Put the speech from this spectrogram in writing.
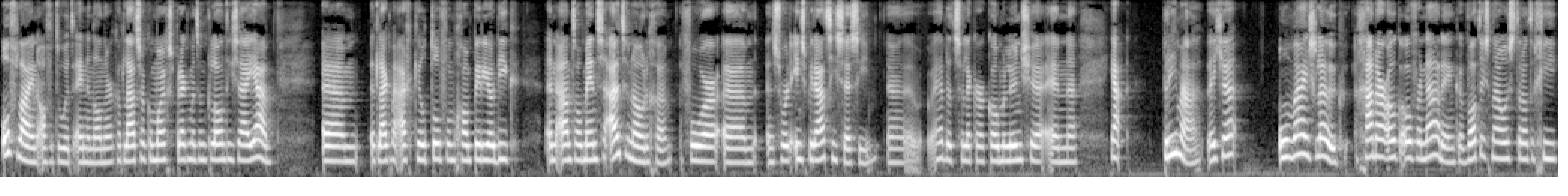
offline af en toe het een en ander? Ik had laatst ook een mooi gesprek met een klant die zei: Ja, Um, het lijkt me eigenlijk heel tof om gewoon periodiek een aantal mensen uit te nodigen voor um, een soort inspiratiesessie. Uh, dat ze lekker komen lunchen en uh, ja, prima, weet je. Onwijs leuk. Ga daar ook over nadenken. Wat is nou een strategie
